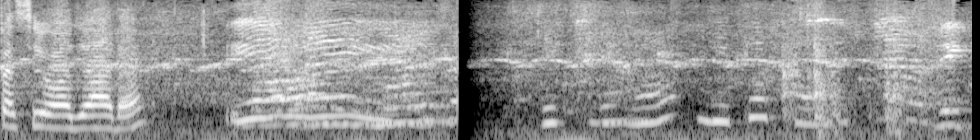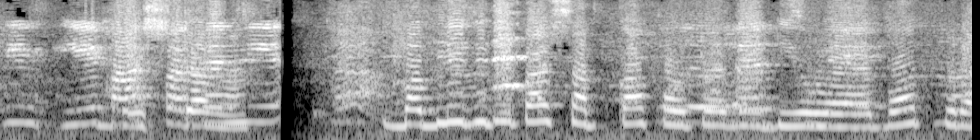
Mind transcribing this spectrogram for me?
पसी हो जा रहा है। ये नहीं। देखिए हाँ ये क्या था? लेकिन ये बात है। नहीं है। बबली दीदी के पास सबका फ़ोटो वीडियो है बहुत बुरा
